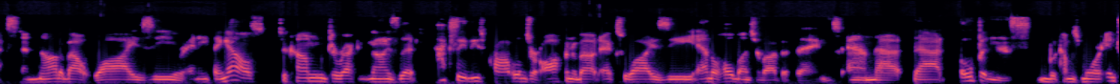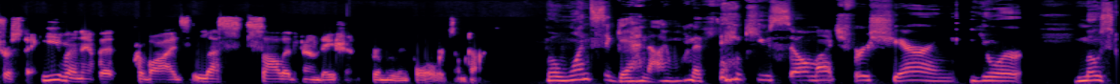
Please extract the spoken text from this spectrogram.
X and not about Y, Z, or anything else, to come to recognize that actually these problems are often about X, Y, Z, and a whole bunch of other things. And that that openness becomes more interesting, even if it provides less solid foundation for moving forward sometimes. Well, once again, I want to thank you so much for sharing your most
